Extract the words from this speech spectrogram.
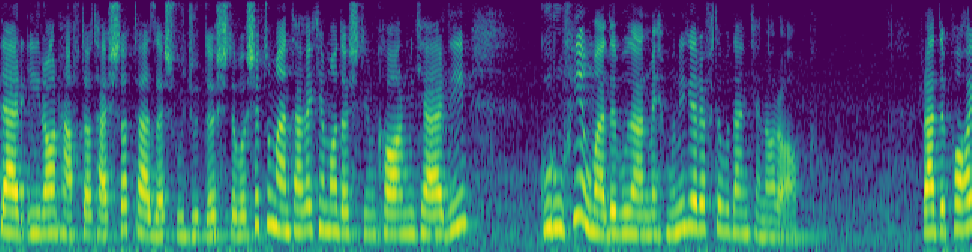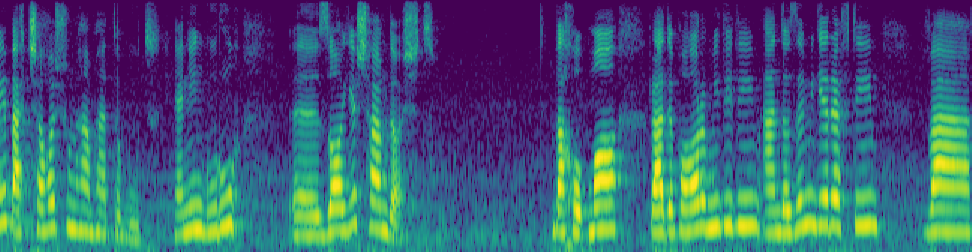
در ایران 70 80 تا ازش وجود داشته باشه. تو منطقه که ما داشتیم کار می‌کردیم گروهی اومده بودن مهمونی گرفته بودن کنار آب. رد پاهای بچه هاشون هم حتی بود. یعنی این گروه زایش هم داشت. و خب ما رد پاها رو می‌دیدیم اندازه می‌گرفتیم و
